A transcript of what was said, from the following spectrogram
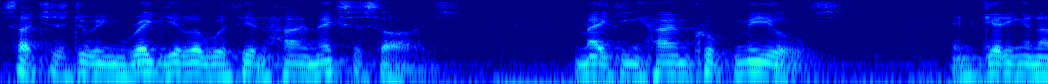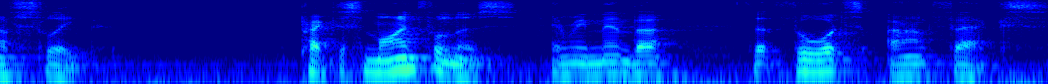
such as doing regular within home exercise, making home cooked meals, and getting enough sleep. Practice mindfulness and remember that thoughts aren't facts.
